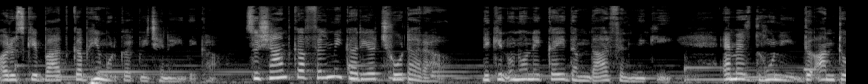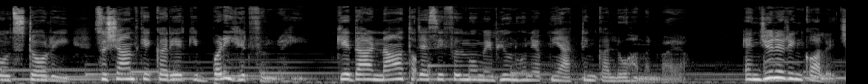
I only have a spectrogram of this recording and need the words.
और उसके बाद कभी मुड़कर पीछे नहीं देखा। सुशांत का फिल्मी करियर छोटा रहा, लेकिन उन्होंने कई दमदार फ़िल्में की। M S Dhoni, the untold story, Sushant के करियर की बड़ी हिट फ़िल्म रही। केदारनाथ जैसी फ़िल्मों में भी उन्होंने अपनी एक्टिंग का लोहा मनवाया। Engineering college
